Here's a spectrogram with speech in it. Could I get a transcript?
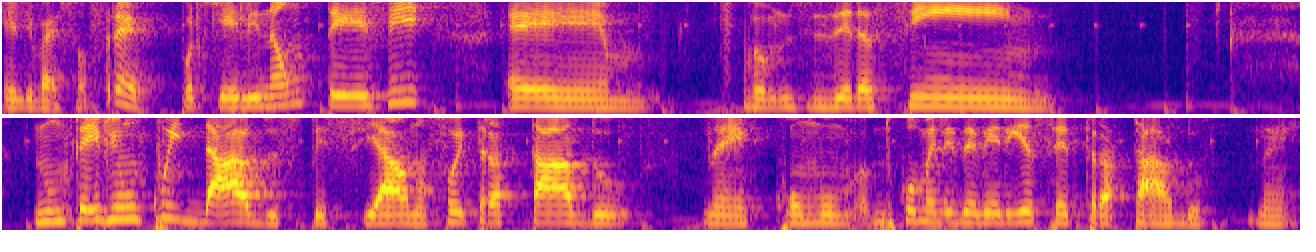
ele vai sofrer. Porque ele não teve, é, vamos dizer assim, não teve um cuidado especial, não foi tratado, né, como, como ele deveria ser tratado, né?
